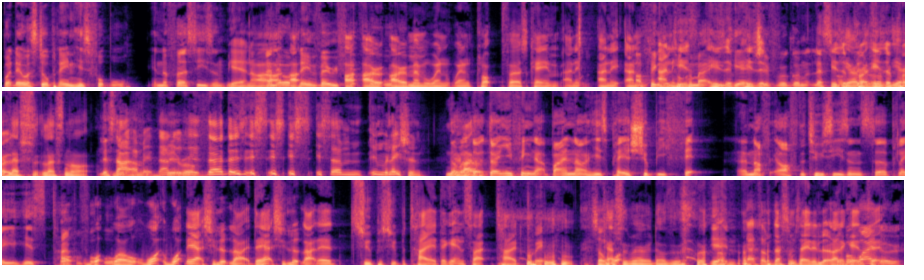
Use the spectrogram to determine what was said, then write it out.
but they were still playing his football in the first season. Yeah, no, and they were I- playing very fit I, I. I remember when when Klopp first came and it and it and I think and we're talking about his, his, his, if we're gonna let's his not, Yeah, appro- let's, his yeah, approach. let's let's not. let's No, not I mean that, veer that- that- it's, it's, it's, it's um in relation. No, but don't, don't you think that by now his players should be fit enough after two seasons to play his type of football? well, what what they actually look like? They actually look like they're super super tired. They're getting si- tired quick. So what? Casemiro does it. Yeah, that's what, that's what I'm saying. They look like Yeah, they're but getting why tired.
